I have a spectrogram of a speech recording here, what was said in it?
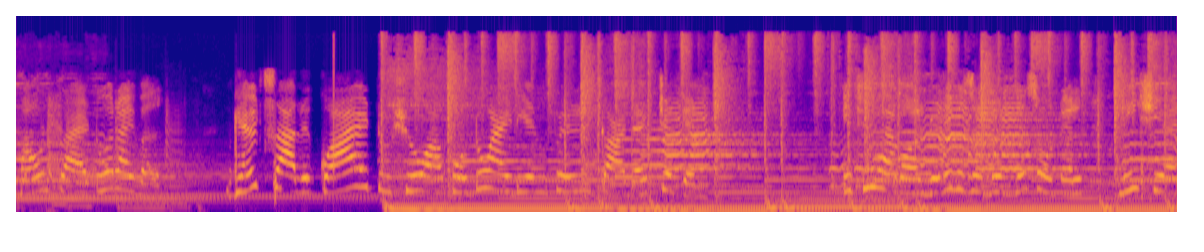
amount prior to arrival. Guests are required to show a photo ID and credit card at check-in. If you have already visited this hotel, please share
